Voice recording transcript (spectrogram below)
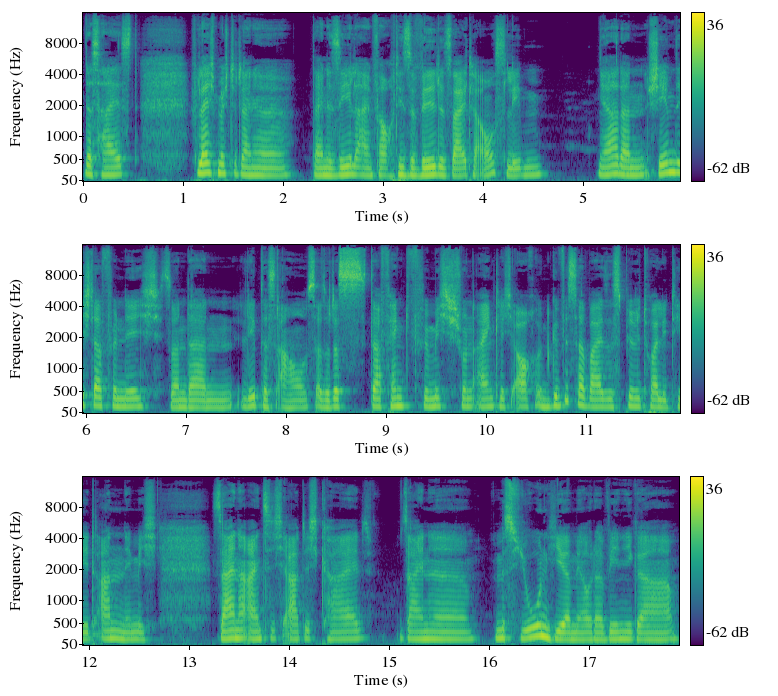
Das heißt, vielleicht möchte deine, deine Seele einfach auch diese wilde Seite ausleben. Ja, dann schäm dich dafür nicht, sondern leb das aus. Also das, da fängt für mich schon eigentlich auch in gewisser Weise Spiritualität an, nämlich seine Einzigartigkeit, seine Mission hier mehr oder weniger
